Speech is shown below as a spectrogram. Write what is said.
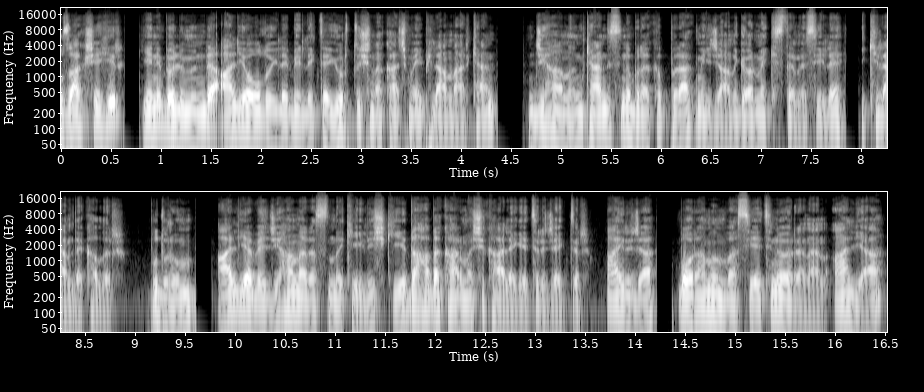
Uzak Şehir yeni bölümünde Alyaoğlu ile birlikte yurt dışına kaçmayı planlarken Cihan'ın kendisini bırakıp bırakmayacağını görmek istemesiyle ikilemde kalır. Bu durum Alya ve Cihan arasındaki ilişkiyi daha da karmaşık hale getirecektir. Ayrıca Bora'nın vasiyetini öğrenen Alya,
